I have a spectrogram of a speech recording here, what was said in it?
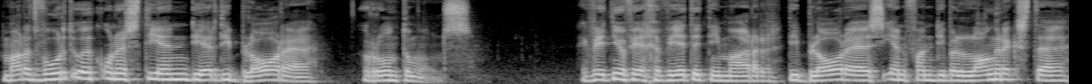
maar dit word ook ondersteun deur die blare rondom ons. Ek weet nie of jy geweet het nie, maar die blare is een van die belangrikste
